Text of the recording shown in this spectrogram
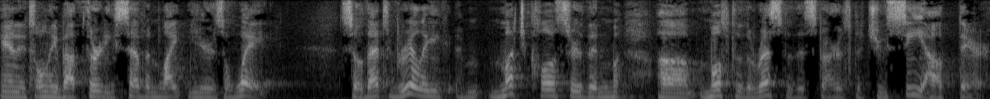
and it's only about 37 light years away. So that's really much closer than uh, most of the rest of the stars that you see out there.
